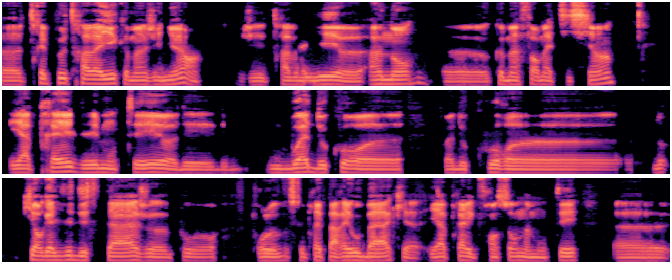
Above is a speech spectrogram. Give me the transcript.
euh, très peu travaillé comme ingénieur. J'ai travaillé euh, un an comme informaticien et après j'ai monté des, des, une boîte de cours euh, de cours euh, qui organisait des stages euh, pour pour se préparer au bac et après avec François on a monté une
